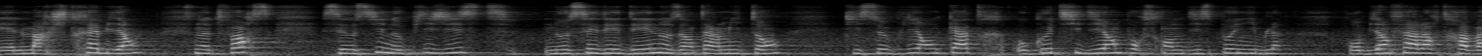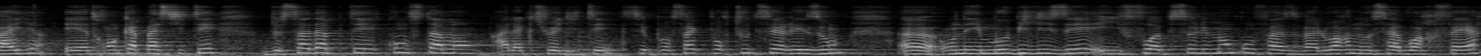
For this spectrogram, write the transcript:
et elles marchent très bien. Notre force, c'est aussi nos pigistes, nos CDD, nos intermittents qui se plient en quatre au quotidien pour se rendre disponibles, pour bien faire leur travail et être en capacité de s'adapter constamment à l'actualité. C'est pour ça que pour toutes ces raisons, euh, on est mobilisés et il faut absolument qu'on fasse valoir nos savoir-faire.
